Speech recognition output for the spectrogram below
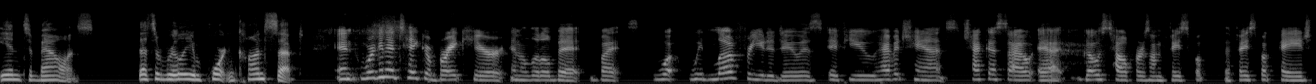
into balance that's a really important concept and we're going to take a break here in a little bit, but what we'd love for you to do is if you have a chance, check us out at Ghost Helpers on Facebook, the Facebook page,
